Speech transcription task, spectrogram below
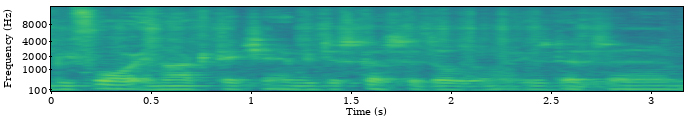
before in architecture, and we discussed it also, is that um,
